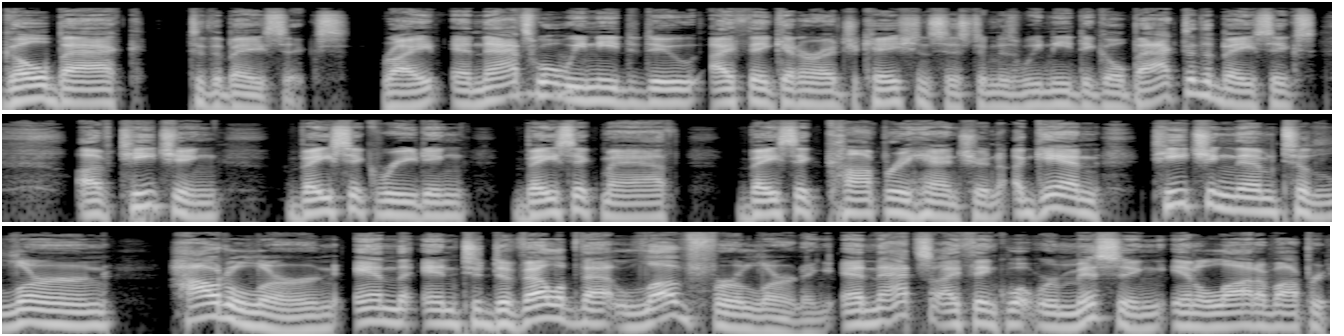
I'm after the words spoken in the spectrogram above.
go back to the basics right? And that's what we mm-hmm. need to do i think in our education system is we need to go back to the basics of teaching basic reading basic math basic comprehension. Again teaching them to learn how to learn and and to develop that love for learning. And that's i think what we're missing in a lot of oper-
